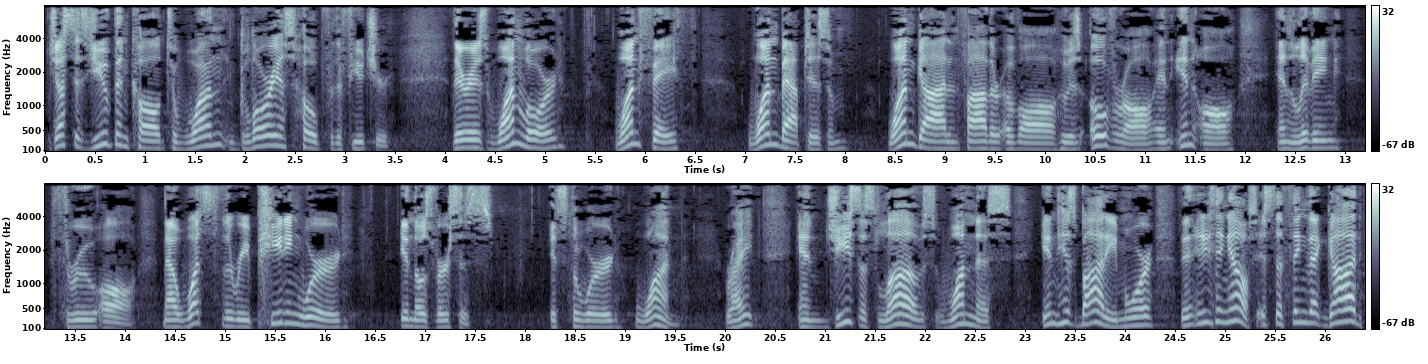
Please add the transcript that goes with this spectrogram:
just as you've been called to one glorious hope for the future. There is one Lord, one faith, one baptism, one God and Father of all, who is over all and in all and living through all. Now, what's the repeating word in those verses? It's the word one right? And Jesus loves oneness in his body more than anything else. It's the thing that God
